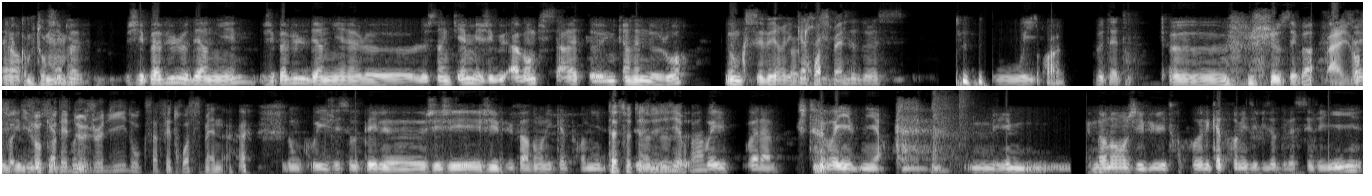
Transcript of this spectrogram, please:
Alors, comme tout le j'ai monde. pas- J'ai pas vu le dernier, j'ai pas vu le dernier, là, le, le cinquième, mais j'ai vu avant qu'il s'arrête une quinzaine de jours. Donc c'est veut dire les Euh, quatre trois semaines. de la... Oui, peut-être. Euh, je sais pas. Bah, ils ont, Ouais, ils ont sauté deux jeudis, donc ça fait trois semaines. Donc oui, j'ai sauté le, j'ai, j'ai, j'ai vu pardon les quatre premiers. T'as sauté épisodes Gigi de- Abrams Oui, voilà, je te voyais venir. Mais non, non, j'ai vu les, trois- les quatre premiers épisodes de la série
